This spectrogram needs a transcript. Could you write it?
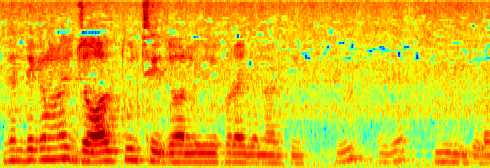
এখান থেকে মনে হয় জল তুলছে, জল ইয়ে করার জন্য আর কি। হুম? চলে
